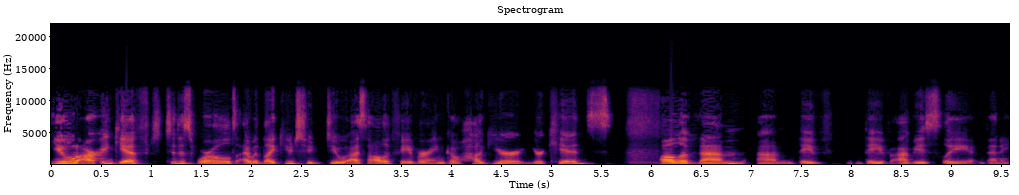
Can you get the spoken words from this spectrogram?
you. You are a gift to this world. I would like you to do us all a favor and go hug your your kids, all of them. Um, they've they've obviously been a,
